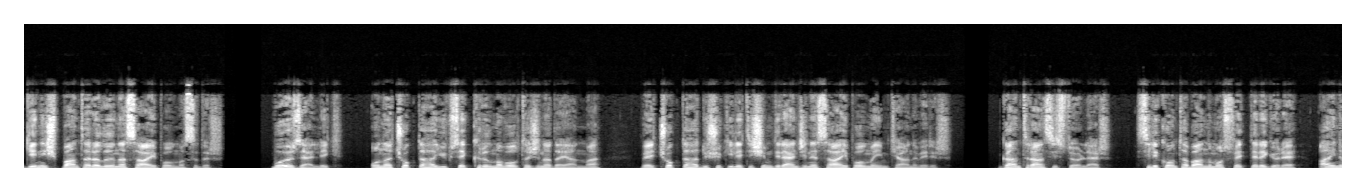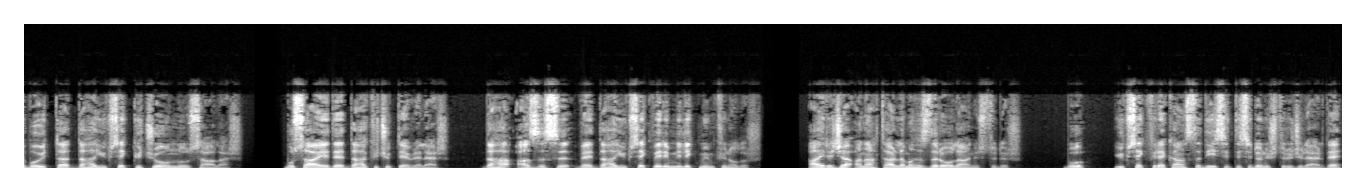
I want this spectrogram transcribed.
geniş bant aralığına sahip olmasıdır. Bu özellik, ona çok daha yüksek kırılma voltajına dayanma ve çok daha düşük iletişim direncine sahip olma imkanı verir. GaN transistörler, silikon tabanlı MOSFET'lere göre aynı boyutta daha yüksek güç yoğunluğu sağlar. Bu sayede daha küçük devreler, daha az ısı ve daha yüksek verimlilik mümkün olur. Ayrıca anahtarlama hızları olağanüstüdür. Bu, yüksek frekanslı DCT'si dönüştürücülerde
